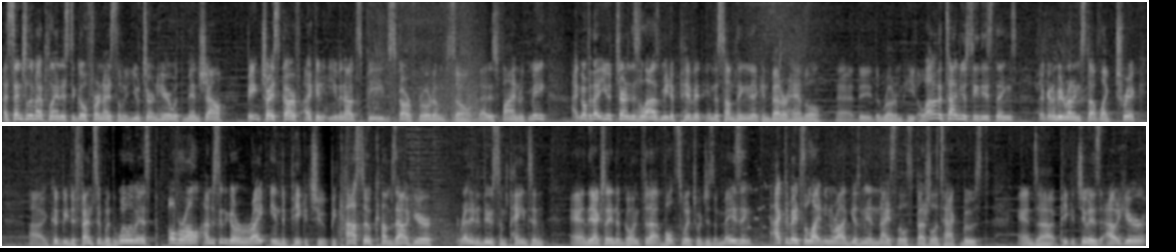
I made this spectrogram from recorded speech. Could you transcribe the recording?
essentially my plan is to go for a nice little U-turn here with the Mienshao. Being Trace Scarf, I can even outspeed Scarf Rotom, so that is fine with me. I go for that U-turn. This allows me to pivot into something that can better handle uh, the, the Rotom heat. A lot of the time you see these things, they're going to be running stuff like Trick, uh, it could be defensive with Will-O-Wisp. Overall, I'm just going to go right into Pikachu. Picasso comes out here, ready to do some painting, and they actually end up going for that Volt Switch, which is amazing. Activates the Lightning Rod, gives me a nice little special attack boost, and uh, Pikachu is out here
